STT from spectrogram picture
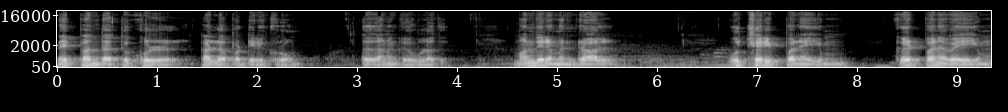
நிர்பந்தத்துக்குள் தள்ளப்பட்டிருக்கிறோம். அதுதான் அங்கே உள்ளது. மந்திரம் என்றால் உச்சரிப்பனையும் கேட்பனவையும்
